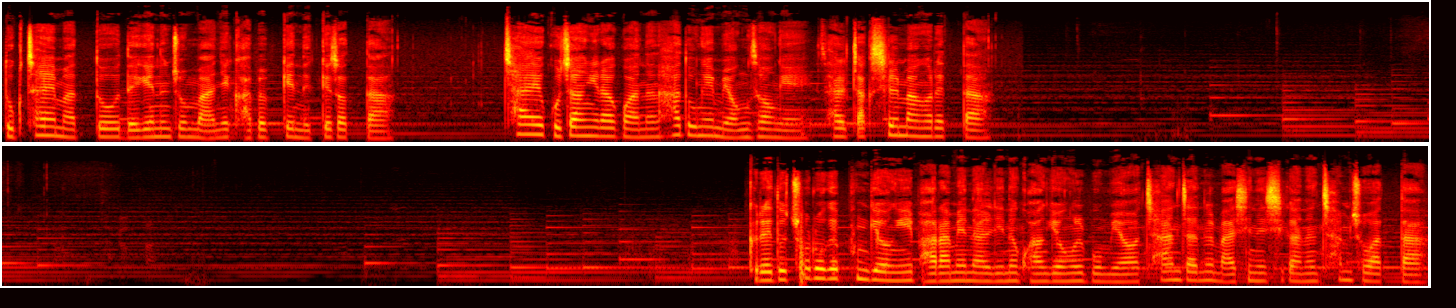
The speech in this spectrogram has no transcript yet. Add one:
녹차의 맛도 내게는 좀 많이 가볍게 느껴졌다. 차의 고장이라고 하는 하동의 명성에 살짝 실망을 했다. 그래도 초록의 풍경이 바람에 날리는 광경을 보며 차 한 잔을 마시는 시간은 참 좋았다.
